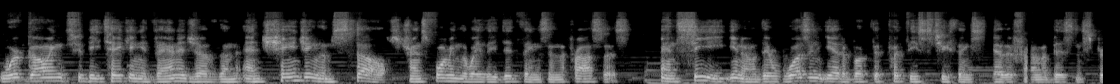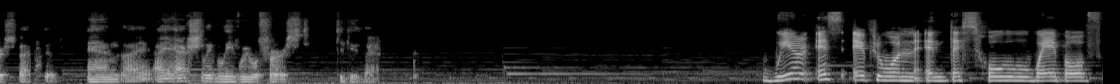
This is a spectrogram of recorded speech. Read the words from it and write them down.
we're going to be taking advantage of them and changing themselves, transforming the way they did things in the process. And see, you know, there wasn't yet a book that put these two things together from a business perspective. And I, I actually believe we were first to do that. Where is everyone in this whole web of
